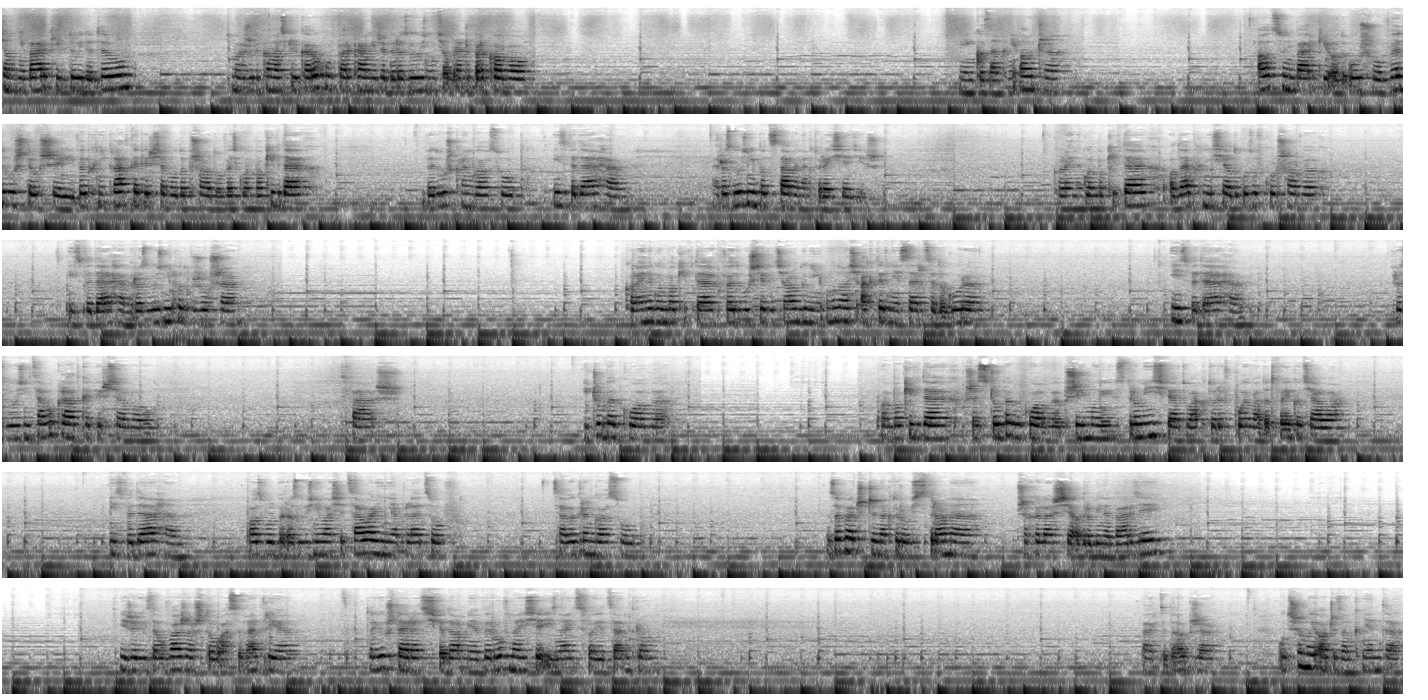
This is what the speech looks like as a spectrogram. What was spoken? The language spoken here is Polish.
Ściągnij barki w dół i do tyłu. Możesz wykonać kilka ruchów barkami, żeby rozluźnić obręcz barkową. Miękko zamknij oczy. Odsuń barki od uszu, wydłuż tył szyi, wypchnij klatkę piersiową do przodu, weź głęboki wdech, wydłuż kręgosłup i z wydechem rozluźnij podstawę, na której siedzisz. Kolejny głęboki wdech, odepchnij się od guzów kulszowych. I z wydechem rozluźnij podbrzusze. Kolejny głęboki wdech, wydłuż się, wyciągnij, unoś aktywnie serce do góry. I z wydechem rozluźnij całą klatkę piersiową, twarz i czubek głowy. Głęboki wdech przez czubek głowy przyjmuj strumień światła, który wpływa do Twojego ciała i z wydechem Pozwól, by rozluźniła się cała linia pleców, cały kręgosłup. Zobacz, czy na którąś stronę przechylasz się odrobinę bardziej. Jeżeli zauważasz tą asymetrię, to już teraz świadomie wyrównaj się i znajdź swoje centrum. Bardzo dobrze. Utrzymuj oczy zamknięte.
